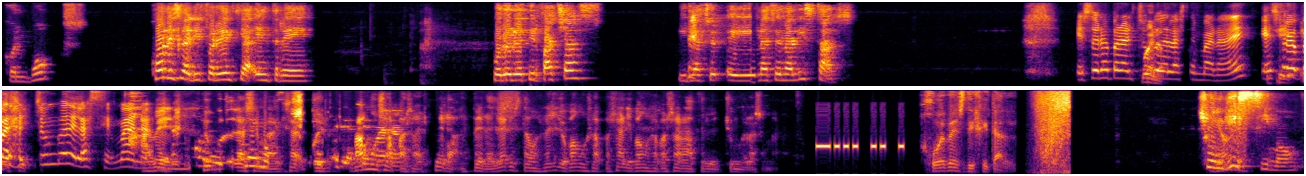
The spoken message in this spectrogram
con Vox. ¿Cuál es la diferencia entre, puedo decir, fachas y nacionalistas? Eso era para el chungo de la semana, ¿eh? Eso era para el chungo de la semana. A ver, chungo de la semana. Pues vamos a pasar, espera, espera, ya que estamos en ello, vamos a pasar y vamos a pasar a hacer el chungo de la semana. Jueves digital. Chunguísimo.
